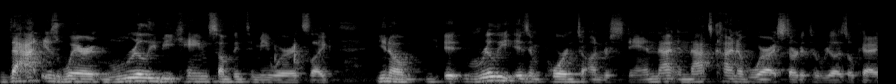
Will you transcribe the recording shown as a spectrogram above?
that is where it really became something to me where it's like, you know, it really is important to understand that. And that's kind of where I started to realize, okay,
